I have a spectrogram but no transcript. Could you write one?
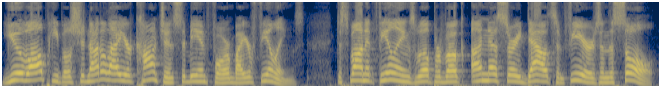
you of all people should not allow your conscience to be informed by your feelings. Despondent feelings will provoke unnecessary doubts and fears in the soul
